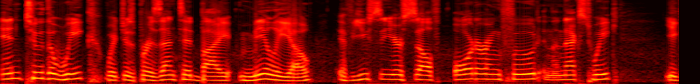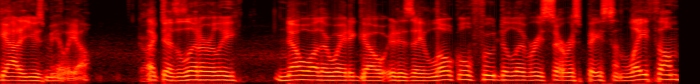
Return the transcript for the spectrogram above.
into the week, which is presented by Melio. If you see yourself ordering food in the next week, you got to use Melio. Like there's literally no other way to go. It is a local food delivery service based in Latham.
